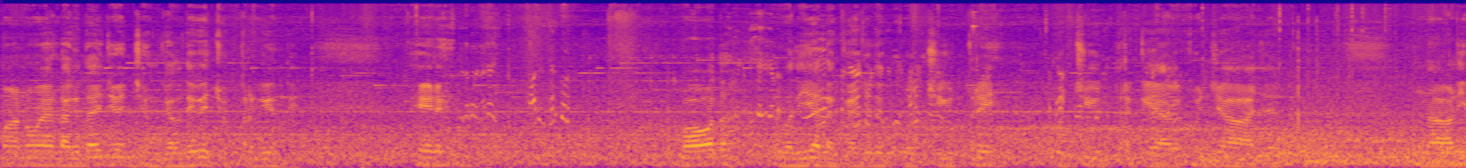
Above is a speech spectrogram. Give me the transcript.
ਮਾਨੋ ਐ ਲੱਗਦਾ ਜਿਵੇਂ ਜੰਗਲ ਦੇ ਵਿੱਚ ਉੱਤਰ ਗਏ ਹੁੰਦੇ। ਫਿਰ ਬਹੁਤ ਵਧੀਆ ਲੱਗਿਆ ਜਦੋਂ ਕੋਚੀ ਉਤਰੇ, ਕੋਚੀ ਉਤਰ ਗਿਆ ਵੇਖੋ ਜਹਾਜ਼ ਨਾਲ ਹੀ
